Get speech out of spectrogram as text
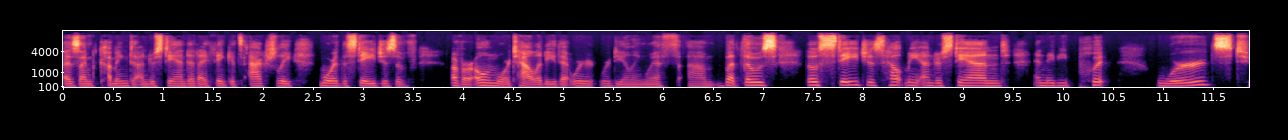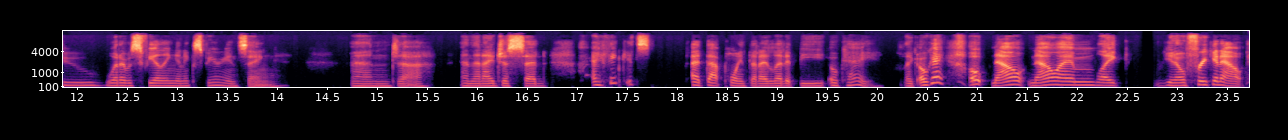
as i'm coming to understand it i think it's actually more the stages of of our own mortality that we're, we're dealing with. Um, but those those stages help me understand and maybe put words to what i was feeling and experiencing. And uh, and then i just said i think it's at that point that i let it be okay. Like okay. Oh now now i'm like you know, freaking out.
